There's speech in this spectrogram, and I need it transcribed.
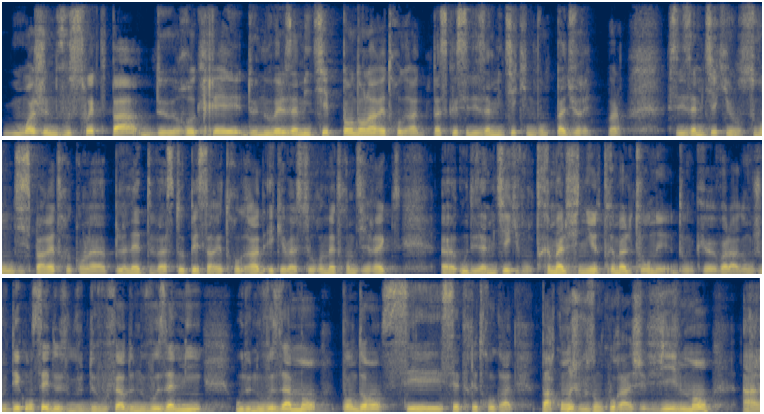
moi, je ne vous souhaite pas de recréer de nouvelles amitiés pendant la rétrograde, parce que c'est des amitiés qui ne vont pas durer. Voilà, c'est des amitiés qui vont souvent disparaître quand la planète va stopper sa rétrograde et qu'elle va se remettre en direct, euh, ou des amitiés qui vont très mal finir, très mal tourner. Donc euh, voilà, donc je vous déconseille de, vous faire de nouveaux amis ou de nouveaux amants pendant cette rétrograde. Par contre, je vous encourage vivement à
